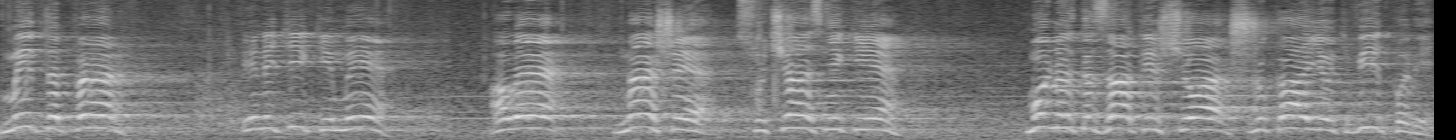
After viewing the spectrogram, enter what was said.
ми тепер, і не тільки ми, але наші сучасники, можна сказати, що шукають відповідь,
